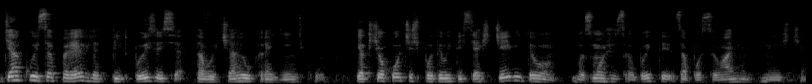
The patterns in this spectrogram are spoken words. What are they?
Дякую за перегляд, підписуйся та вивчай українську. Якщо хочеш подивитися ще відео, ви зможеш зробити за посиланням нижче.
